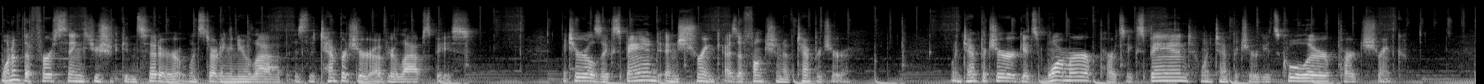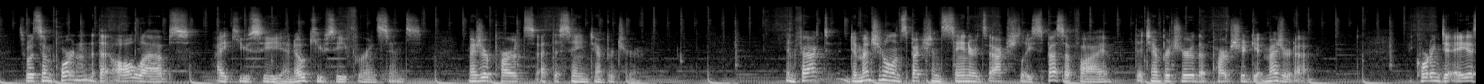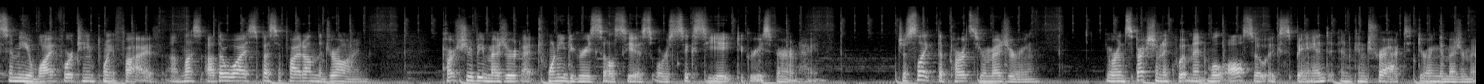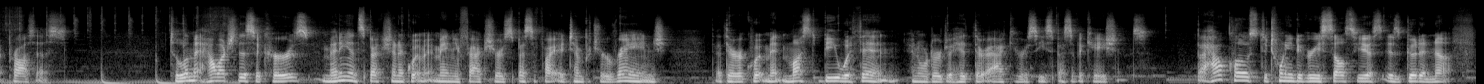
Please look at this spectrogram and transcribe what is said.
One of the first things you should consider when starting a new lab is the temperature of your lab space. Materials expand and shrink as a function of temperature, when temperature gets warmer, parts expand. When temperature gets cooler, parts shrink. So it's important that all labs, IQC and OQC for instance, measure parts at the same temperature. In fact, dimensional inspection standards actually specify the temperature that parts should get measured at. According to ASME Y14.5, unless otherwise specified on the drawing, parts should be measured at 20 degrees Celsius or 68 degrees Fahrenheit. Just like the parts you're measuring, your inspection equipment will also expand and contract during the measurement process. To limit how much this occurs, many inspection equipment manufacturers specify a temperature range that their equipment must be within in order to hit their accuracy specifications. But how close to 20 degrees Celsius is good enough?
